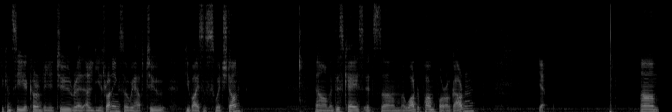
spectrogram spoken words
you can see currently two red LEDs running, so we have two devices switched on. Um, in this case, it's um, a water pump for our garden. Yeah. Um,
